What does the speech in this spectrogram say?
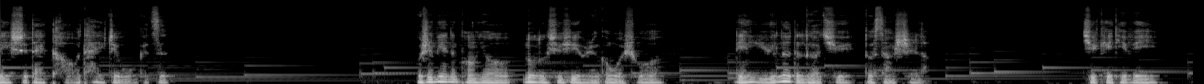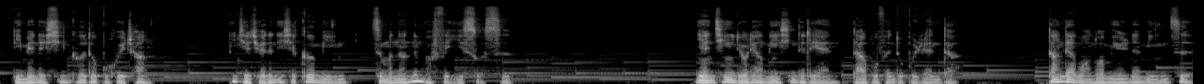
被时代淘汰这五个字，我身边的朋友陆陆续续有人跟我说，连娱乐的乐趣都丧失了。去 KTV，里面的新歌都不会唱，并且觉得那些歌名怎么能那么匪夷所思？年轻流量明星的脸大部分都不认得，当代网络名人的名字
